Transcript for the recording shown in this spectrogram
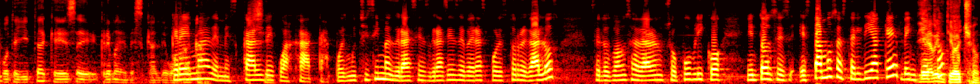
botellita que es eh, crema de mezcal de Oaxaca. Crema de mezcal de Oaxaca. Pues muchísimas gracias, gracias de veras por estos regalos. Se los vamos a dar a nuestro público. Entonces, ¿estamos hasta el día qué? ¿28? Día 28.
